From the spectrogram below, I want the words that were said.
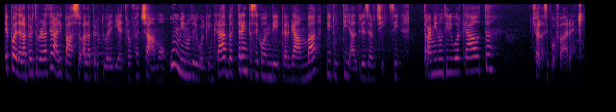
e poi dalle aperture laterali passo all'apertura dietro, facciamo un minuto di walking crab, 30 secondi per gamba di tutti gli altri esercizi. 3 minuti di workout, ce la si può fare.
